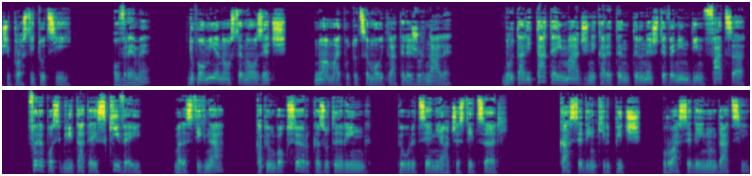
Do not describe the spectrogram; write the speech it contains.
și prostituției. O vreme, după 1990, nu am mai putut să mă uit la telejurnale. Brutalitatea imaginii care te întâlnește venind din față, fără posibilitatea eschivei, mă răstignea ca pe un boxer căzut în ring pe urățenia acestei țări. Case din chirpici, roase de inundații,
